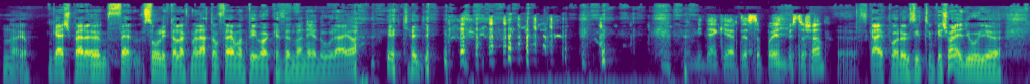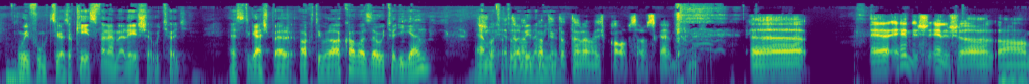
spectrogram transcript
Na jó. Gáspár, fe, szólítalak, mert látom fel van téve a kezed már négy órája. Úgyhogy... Mindenki érti ezt a poént, biztosan. Skype-on rögzítünk, és van egy új, új funkció, ez a kézfelemelése, úgyhogy ezt Gáspár aktívan alkalmazza, úgyhogy igen, elmondhatod a véleményed. Saját rá, hogy kalapszar a Skype. uh, én is, én is a, a,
